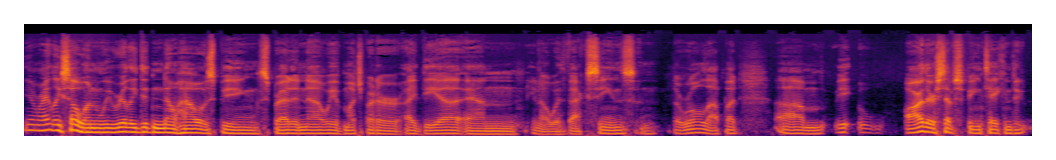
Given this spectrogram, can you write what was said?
yeah, rightly so. When we really didn't know how it was being spread, and now we have much better idea, and you know, with vaccines and the rollout. But um, it, are there steps being taken to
